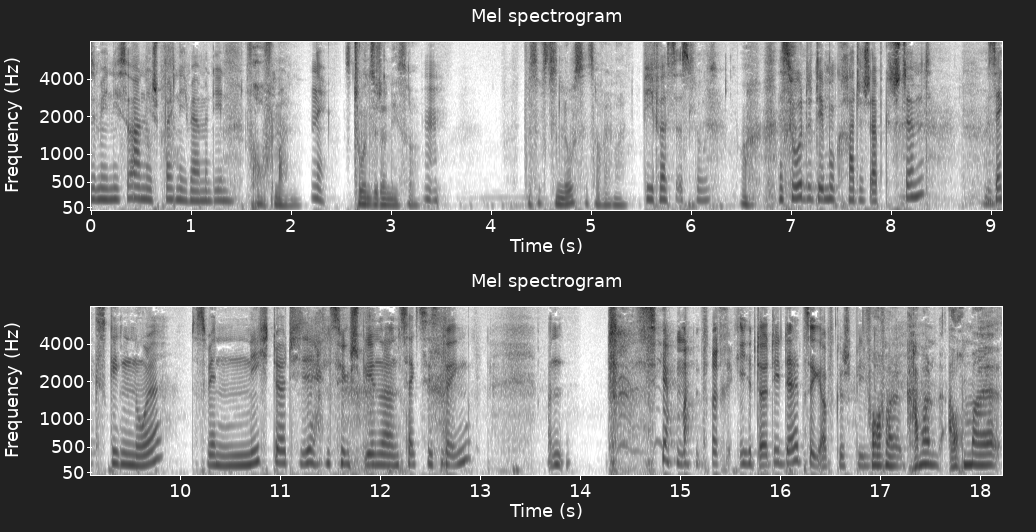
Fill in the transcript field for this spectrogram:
Sie mich nicht so an, ich spreche nicht mehr mit Ihnen. Frau Hoffmann. Nee. Das tun Sie doch nicht so. Was ist denn los jetzt auf einmal? Wie, was ist los? Es wurde demokratisch abgestimmt. 6 gegen 0, dass wir nicht Dirty Dancing spielen, sondern Sexy Thing. Und sie haben einfach ihr Dirty Dancing abgespielt. Frau Hoffmann, kann man auch mal,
